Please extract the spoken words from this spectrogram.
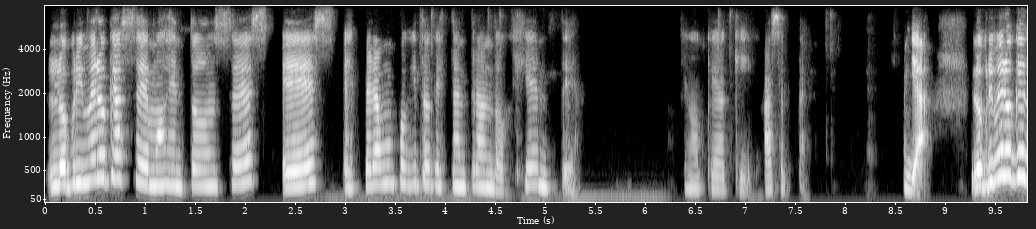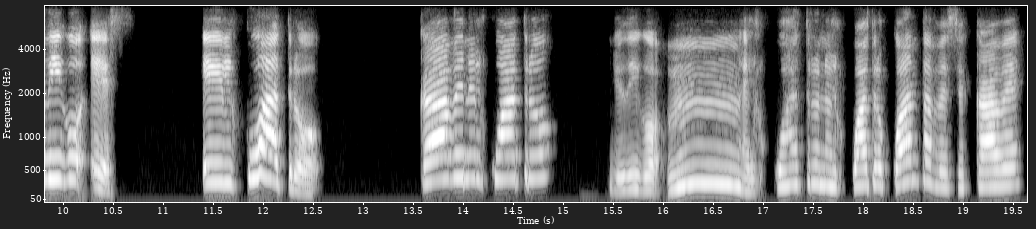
Lo primero que hacemos entonces es, espérame un poquito que está entrando gente. Tengo que aquí aceptar. Ya, lo primero que digo es, el 4, ¿cabe en el 4? Yo digo, mmm, el 4 en el 4, ¿cuántas veces cabe?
